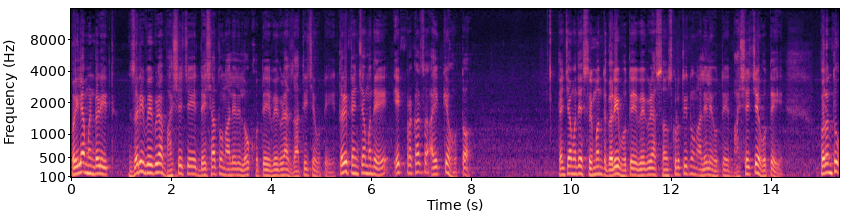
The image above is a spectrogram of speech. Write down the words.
पहिल्या मंडळीत जरी वेगळ्या भाषेचे देशातून आलेले लोक होते वेगवेगळ्या जातीचे होते तरी त्यांच्यामध्ये एक प्रकारचं ऐक्य होतं. त्यांच्यामध्ये श्रीमंत गरीब होते वेगवेगळ्या संस्कृतीतून आलेले होते भाषेचे होते परंतु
